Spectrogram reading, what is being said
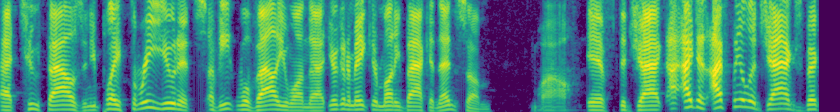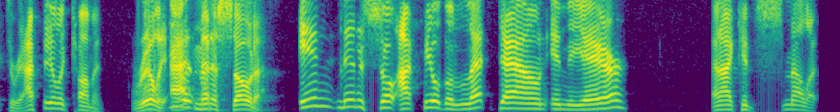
at 2000. You play three units of equal value on that. You're going to make your money back and then some. Wow. If the Jag, I, I just, I feel a Jags victory. I feel it coming. Really? At it- uh, Minnesota. in Minnesota, I feel the letdown in the air, and I could smell it.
